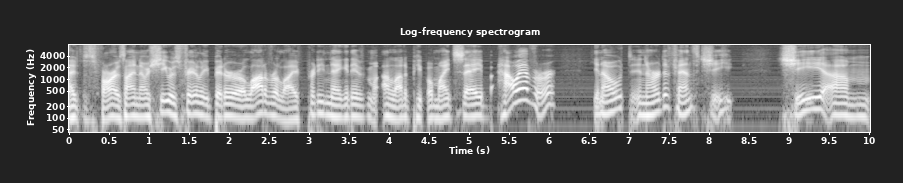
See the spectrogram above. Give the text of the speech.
as far as I know, she was fairly bitter a lot of her life, pretty negative. A lot of people might say. However, you know, in her defense, she she um,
